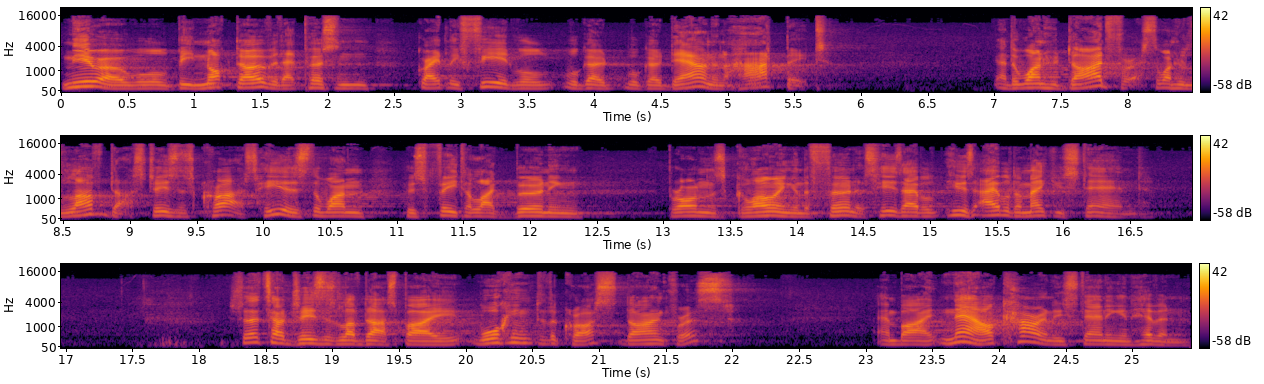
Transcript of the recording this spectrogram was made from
Nero will be knocked over. That person greatly feared will, will, go, will go down in a heartbeat. And the one who died for us, the one who loved us, Jesus Christ, he is the one whose feet are like burning bronze glowing in the furnace. He is able, he is able to make you stand. So that's how Jesus loved us by walking to the cross, dying for us, and by now currently standing in heaven.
